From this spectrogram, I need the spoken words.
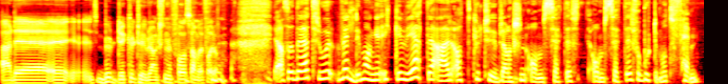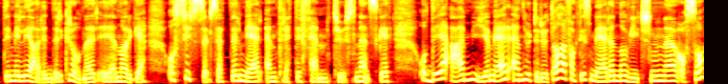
det, eh, burde kulturbransjen få samme forhold? Ja, altså det jeg tror veldig mange ikke vet, det er at kulturbransjen omsetter, omsetter for bortimot 50 milliarder kroner i Norge. Og sysselsetter mer enn 35 000 mennesker. Og det er mye mer enn Hurtigruta, det er faktisk mer enn Norwegian eh, også.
